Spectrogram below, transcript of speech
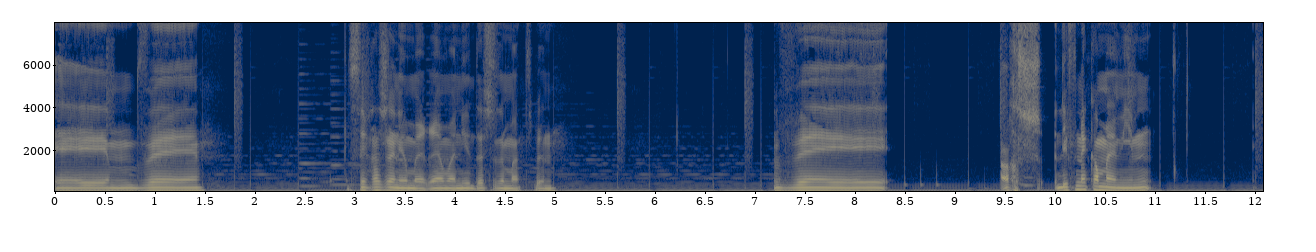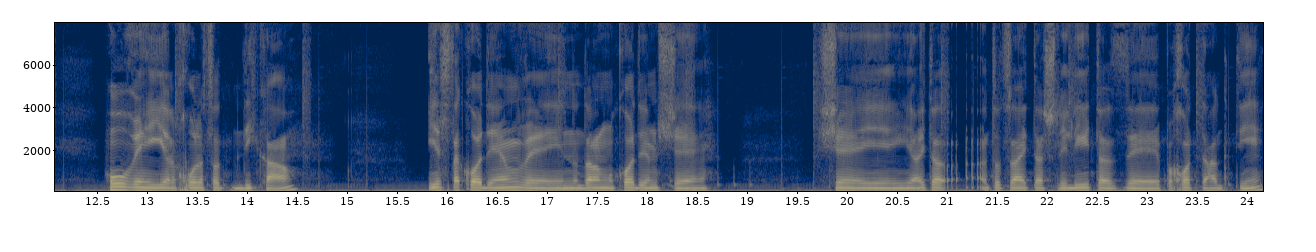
אמ, ו... סליחה שאני אומר אם, אני יודע שזה מעצבן. ו... אך... לפני כמה ימים, הוא והיא הלכו לעשות בדיקה. היא עשתה קודם, ונודע לנו קודם ש... שהתוצאה הייתה שלילית, אז uh, פחות דאגתי.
